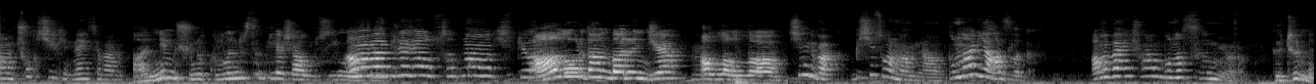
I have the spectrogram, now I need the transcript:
Ama çok çirkin. Neyse ben. Annem şunu kullanırsın plaj havlusu yine. Ama ben plaj havlusu satın almak istiyorum. Al oradan barınca. Allah Allah. Şimdi bak bir şey sormam lazım. Bunlar yazlık. Ama ben şu an buna sığmıyorum. Götürme.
